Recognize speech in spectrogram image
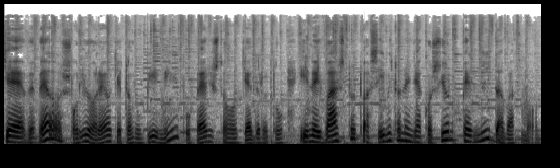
Και βεβαίως πολύ ωραίο και το ρουμπίνι που φέρει στο κέντρο του. Είναι η βάση του του ασήμι των 950 βαθμών.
